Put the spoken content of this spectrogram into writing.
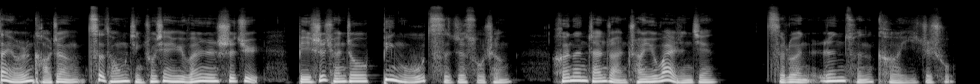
但有人考证，刺桐仅出现于文人诗句，彼时泉州并无此之俗称，何能辗转传于外人间？此论仍存可疑之处。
